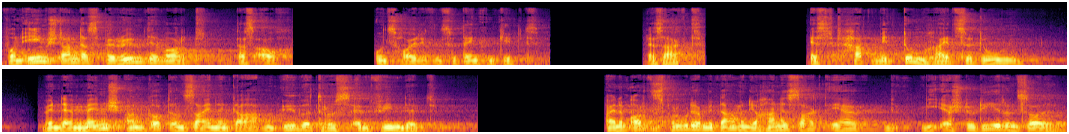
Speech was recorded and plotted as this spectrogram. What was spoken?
Von ihm stand das berühmte Wort, das auch uns heutigen zu denken gibt. Er sagt, es hat mit Dummheit zu tun, wenn der Mensch an Gott und seinen Gaben Überdruss empfindet. Einem Ordensbruder mit Namen Johannes sagt er, wie er studieren soll.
